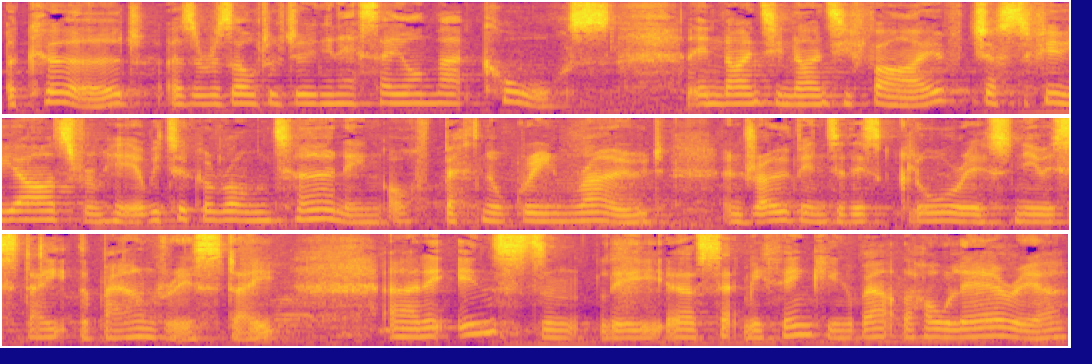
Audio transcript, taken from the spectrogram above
occurred as a result of doing an essay on that course. In 1995, just a few yards from here, we took a wrong turning off Bethnal Green Road and drove into this glorious new estate, the Boundary Estate. And it instantly uh, set me thinking about the whole area,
